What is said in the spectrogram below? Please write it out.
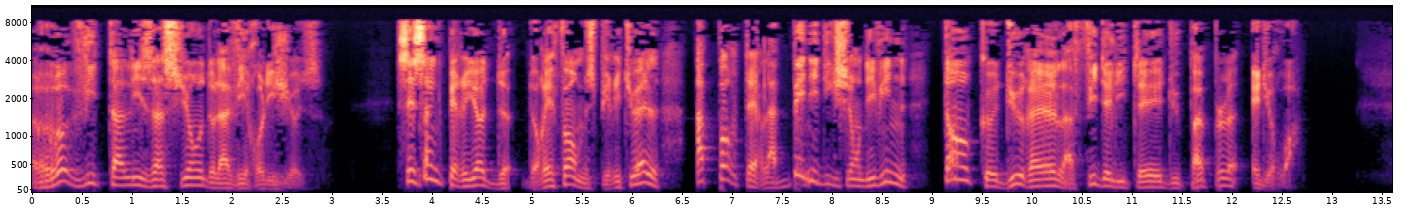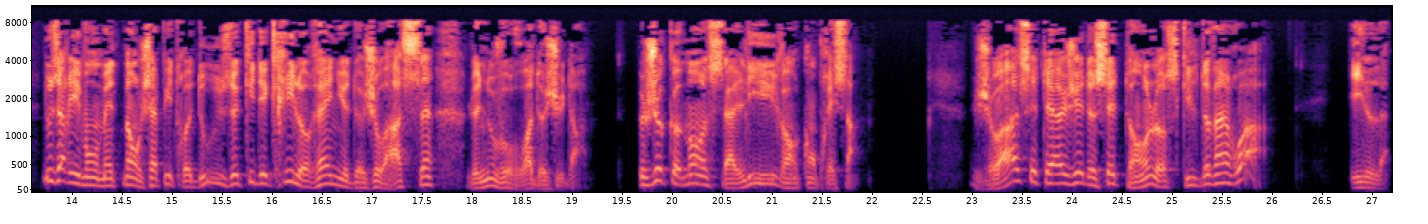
revitalisation de la vie religieuse. Ces cinq périodes de réforme spirituelle apportèrent la bénédiction divine tant que durait la fidélité du peuple et du roi. Nous arrivons maintenant au chapitre 12 qui décrit le règne de Joas, le nouveau roi de Juda. Je commence à lire en compressant. Joas était âgé de sept ans lorsqu'il devint roi. Il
